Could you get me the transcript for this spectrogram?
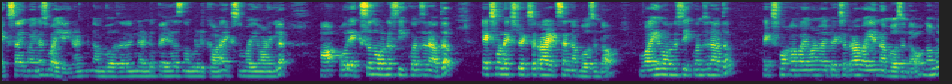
X I minus Y I രണ്ട് നമ്പേഴ്സ് അല്ലെങ്കിൽ രണ്ട് പേയേഴ്സ് നമ്മൾ എടുക്കുകയാണ്. എക്സും വൈ ആണെങ്കിൽ ആ ഒരു എക്സ് എന്ന് പറഞ്ഞ സീക്വൻസിനകത്ത് X one X two etcetera X N numbers ഉണ്ടാവും. വൈ എന്ന് പറഞ്ഞ സീക്വൻസിനകത്ത് X Y one Y two etcetera Y N numbers ഉണ്ടാവും. നമ്മൾ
